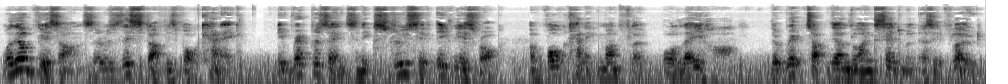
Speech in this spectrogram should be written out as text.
Well, the obvious answer is this stuff is volcanic. It represents an extrusive igneous rock, a volcanic mudflow, or lahar, that ripped up the underlying sediment as it flowed.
